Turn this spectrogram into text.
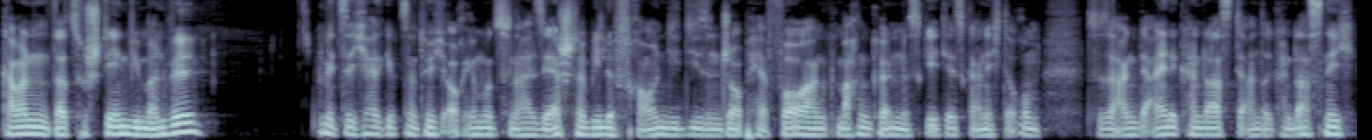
Kann man dazu stehen, wie man will. Mit Sicherheit gibt es natürlich auch emotional sehr stabile Frauen, die diesen Job hervorragend machen können. Es geht jetzt gar nicht darum zu sagen, der eine kann das, der andere kann das nicht,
